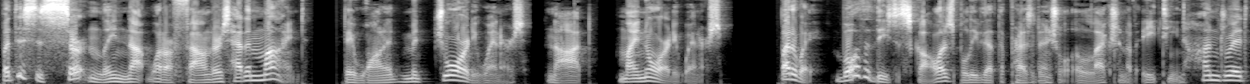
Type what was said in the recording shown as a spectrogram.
But this is certainly not what our founders had in mind. They wanted majority winners, not minority winners. By the way, both of these scholars believe that the presidential election of 1800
